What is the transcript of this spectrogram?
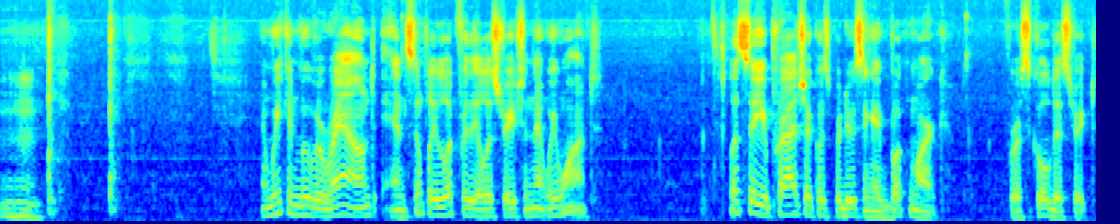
Mm-hmm. And we can move around and simply look for the illustration that we want. Let's say your project was producing a bookmark for a school district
